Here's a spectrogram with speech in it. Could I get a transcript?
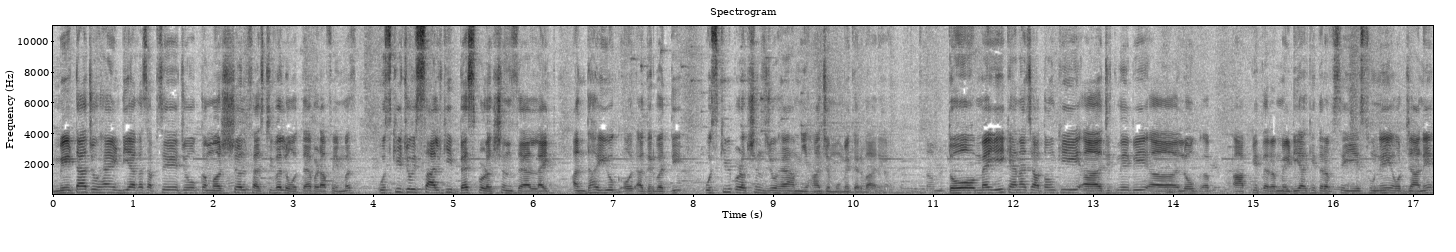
मेटा जो है इंडिया का सबसे जो कमर्शियल फेस्टिवल होता है, बड़ा फ़ेमस उसकी जो इस साल की बेस्ट प्रोडक्शंस है लाइक अंधा युग और अगरबत्ती, उसकी भी प्रोडक्शंस जो है हम यहाँ जम्मू में करवा रहे हैं। तो मैं यही कहना चाहता हूँ कि जितने भी लोग आपकी तरफ़ मीडिया की तरफ़ से ये सुने और जाने,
